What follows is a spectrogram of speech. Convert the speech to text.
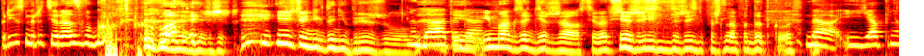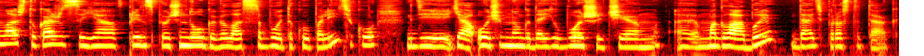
при смерти раз в год бываешь. И еще никто не пришел. Да, да, да. И Мак задержался, вообще жизнь, жизнь пошла под откос. Да, и я поняла, что кажется, кажется, я, в принципе, очень долго вела с собой такую политику, где я очень много даю больше, чем э, могла бы дать просто так.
